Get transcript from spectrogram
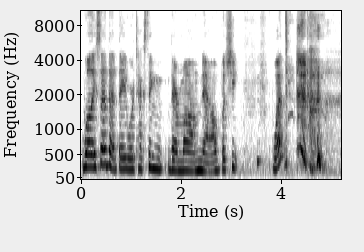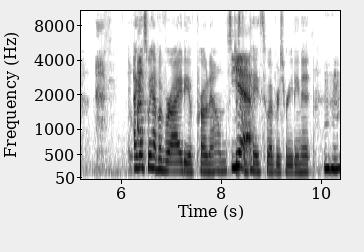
Well, they said that they were texting their mom now, but she. What? I guess we have a variety of pronouns just Yeah. in case whoever's reading it. Mm-hmm.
